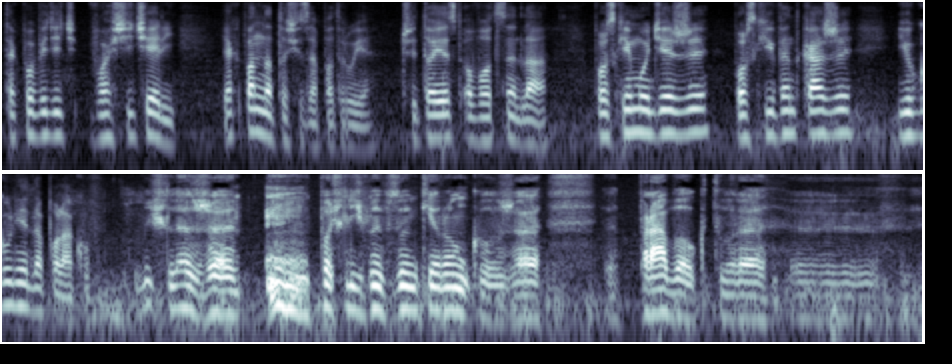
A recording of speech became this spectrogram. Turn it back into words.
tak powiedzieć, właścicieli. Jak pan na to się zapatruje? Czy to jest owocne dla polskiej młodzieży, polskich wędkarzy i ogólnie dla Polaków? Myślę, że poszliśmy w złym kierunku, że prawo, które y,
